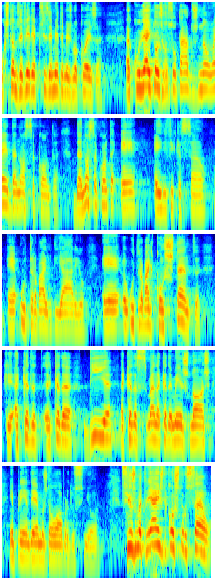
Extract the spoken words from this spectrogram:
o que estamos a ver é precisamente a mesma coisa. A colheita os resultados não é da nossa conta. Da nossa conta é a edificação, é o trabalho diário, é o trabalho constante que a cada, a cada dia, a cada semana, a cada mês nós empreendemos na obra do Senhor. Se os materiais de construção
